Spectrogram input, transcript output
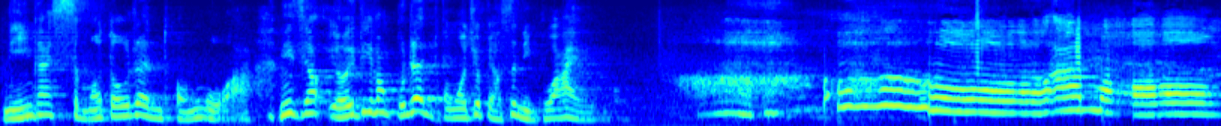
你应该什么都认同我啊。你只要有一地方不认同我，就表示你不爱我。哦，阿猛，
